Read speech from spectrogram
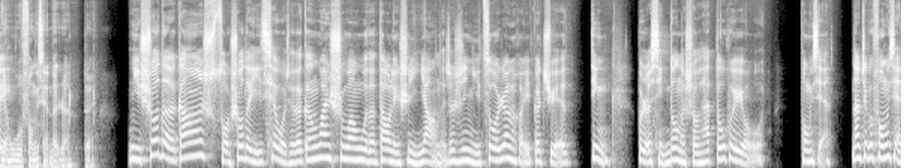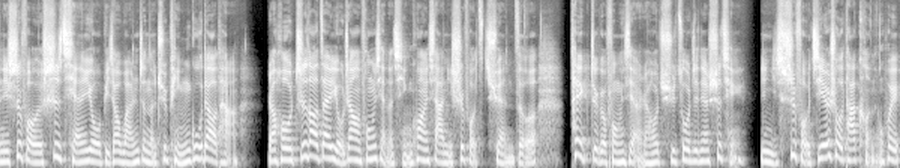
厌恶风险的人。对你说的刚刚所说的一切，我觉得跟万事万物的道理是一样的，就是你做任何一个决定或者行动的时候，它都会有风险。那这个风险，你是否事前有比较完整的去评估掉它，然后知道在有这样风险的情况下，你是否选择 take 这个风险，然后去做这件事情？你是否接受它可能会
